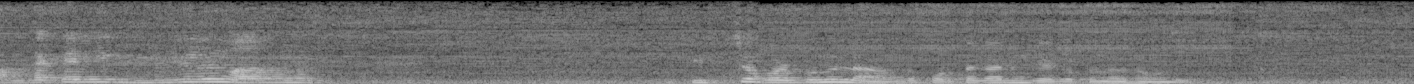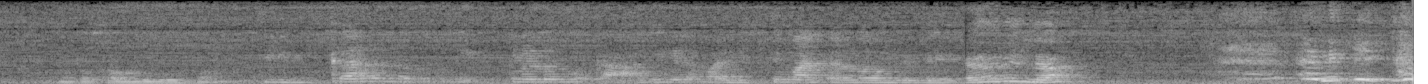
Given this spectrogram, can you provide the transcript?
പണ്ടൊക്കെ എനിക്ക് ഗീൾ മാറുന്നു തിരിച്ചോ കുഴപ്പമൊന്നുമില്ല. അവിടെ പുറത്തേക്കാരും കേൾക്കത്തുണ്ടോ സൗണ്ട് നമുക്ക് സൗണ്ട് പ്രൂഫാണ് ചിരിക്കാനുള്ള ഇക്കളിടുമ്പോ കാലിങ്ങനെ വലിച്ചു മാറ്റാൻ തോന്നില്ലേ എനിക്ക്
